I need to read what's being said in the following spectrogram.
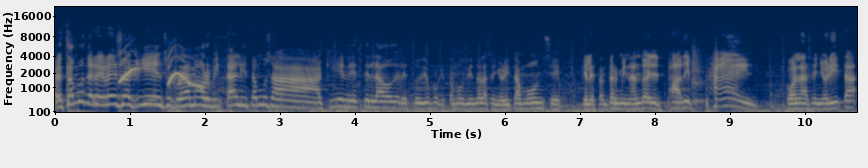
Estamos de regreso aquí en su programa Orbital y estamos a- aquí en este lado del estudio porque estamos viendo a la señorita Monse que le están terminando el Paddy Paint con la señorita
